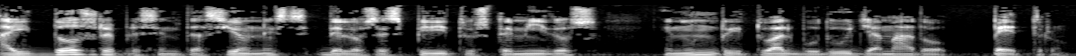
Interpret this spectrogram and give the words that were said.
hay dos representaciones de los espíritus temidos en un ritual vudú llamado Petro.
